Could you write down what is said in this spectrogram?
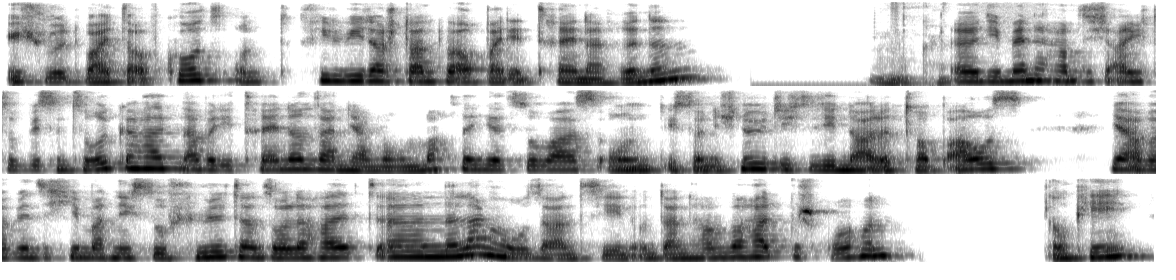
ich würde weiter auf kurz. Und viel Widerstand war auch bei den Trainerinnen. Okay. Äh, die Männer haben sich eigentlich so ein bisschen zurückgehalten, aber die Trainer sagen, ja, warum macht er jetzt sowas? Und ist doch nicht nötig, die sehen alle top aus. Ja, aber wenn sich jemand nicht so fühlt, dann soll er halt äh, eine lange Hose anziehen. Und dann haben wir halt besprochen, Okay,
